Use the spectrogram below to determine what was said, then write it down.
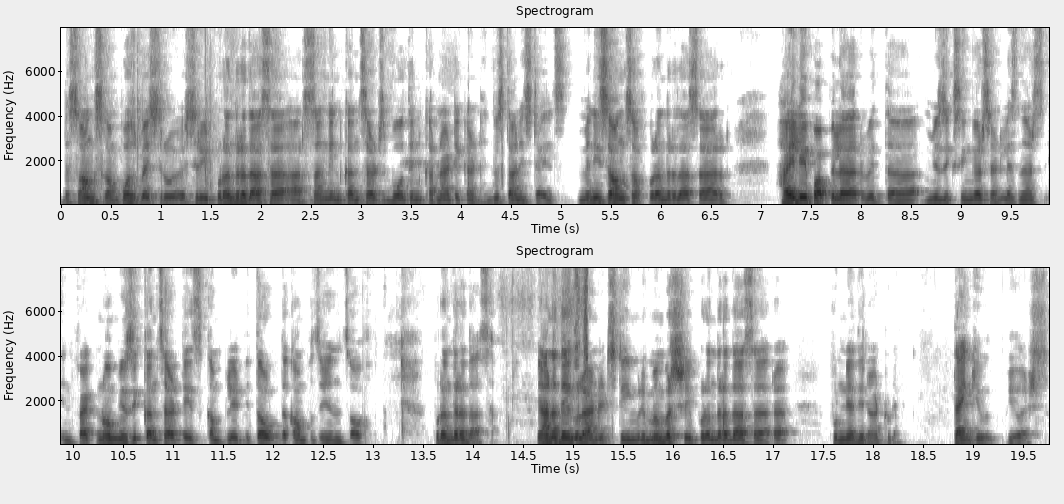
The songs composed by Sri Sri Purandaradasa are sung in concerts both in Carnatic and Hindustani styles. Many songs of Purandaradasa are highly popular with uh, music singers and listeners. In fact, no music concert is complete without the compositions of Purandaradasa. Jnana Degula and its team remember Sri Purandaradasa Punya Dina today. Thank you, viewers.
